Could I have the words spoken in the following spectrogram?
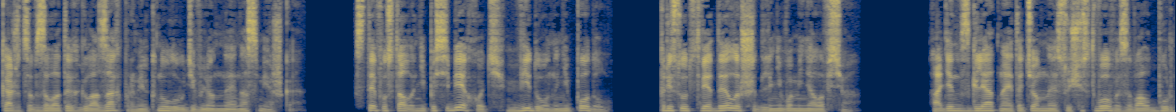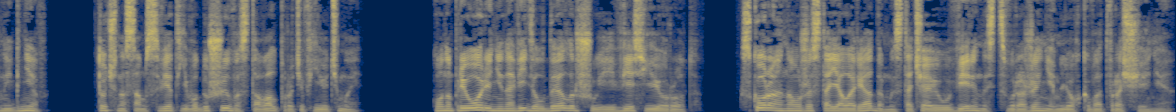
Кажется, в золотых глазах промелькнула удивленная насмешка. Стефу стало не по себе, хоть виду он и не подал. Присутствие Делларши для него меняло все. Один взгляд на это темное существо вызывал бурный гнев. Точно сам свет его души восставал против ее тьмы. Он априори ненавидел Делларшу и весь ее род. Скоро она уже стояла рядом, источая уверенность с выражением легкого отвращения.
